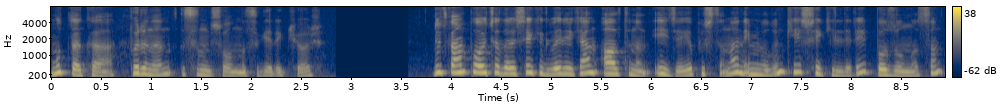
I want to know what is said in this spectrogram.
mutlaka fırının ısınmış olması gerekiyor. Lütfen poğaçalara şekil verirken altının iyice yapıştığından emin olun ki şekilleri bozulmasın.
